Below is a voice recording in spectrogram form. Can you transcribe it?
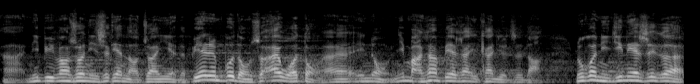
啊，你比方说你是电脑专业的，别人不懂，说哎我懂，哎一弄，你马上边上一看就知道。如果你今天是个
